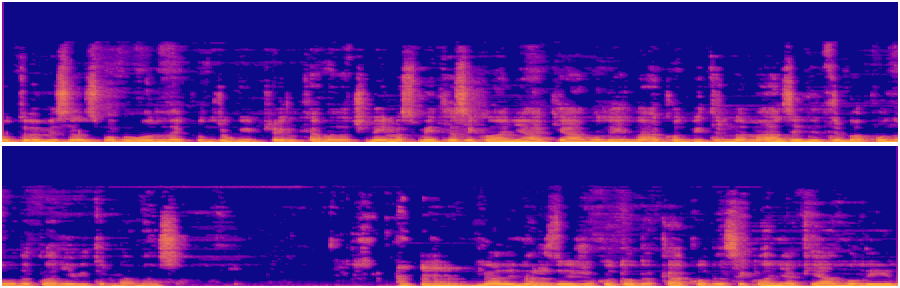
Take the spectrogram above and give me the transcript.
O tome mesela smo govorili nekom drugim prilikama, znači nema smeta se klanja kijamu lil nakon vitr namaza i ne treba ponovo da klanja vitr namaz. Ja da ima razrežen kod toga kako da se klanja kijamu lil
